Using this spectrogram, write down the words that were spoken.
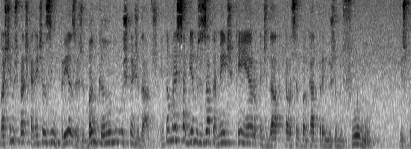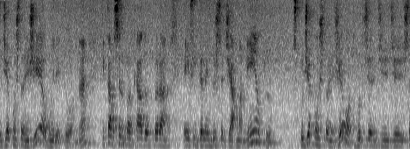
nós tínhamos praticamente as empresas bancando os candidatos. Então nós sabíamos exatamente quem era o candidato que estava sendo bancado para a indústria do fumo. Isso podia constranger algum eleitor, né? Quem estava sendo bancado pela, enfim, pela indústria de armamento, isso podia constranger um outro grupo de, de, de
